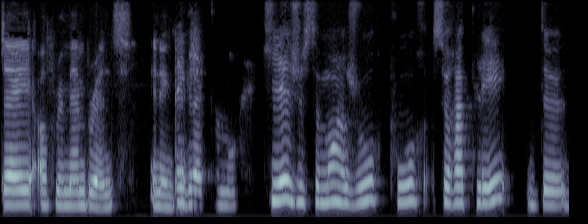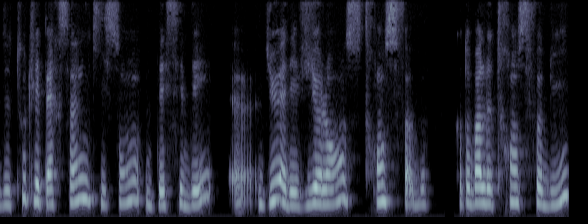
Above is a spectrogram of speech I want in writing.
Day of Remembrance in English. Exactement qui est justement un jour pour se rappeler de, de toutes les personnes qui sont décédées euh, dues à des violences transphobes. Quand on parle de transphobie,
